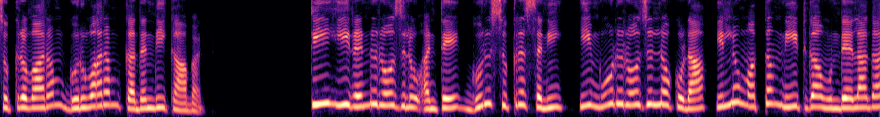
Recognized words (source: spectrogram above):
శుక్రవారం గురువారం కదండీ కాబట్ టీ ఈ రెండు రోజులు అంటే గురు శుక్ర శని ఈ మూడు రోజుల్లో కూడా ఇల్లు మొత్తం నీట్గా ఉండేలాగా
